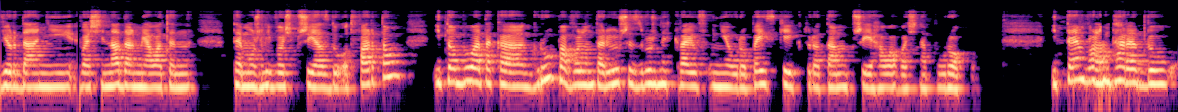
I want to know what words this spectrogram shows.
w Jordanii właśnie nadal miała ten, tę możliwość przyjazdu otwartą i to była taka grupa wolontariuszy z różnych krajów Unii Europejskiej, która tam przyjechała właśnie na pół roku. I ten wolontariat był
